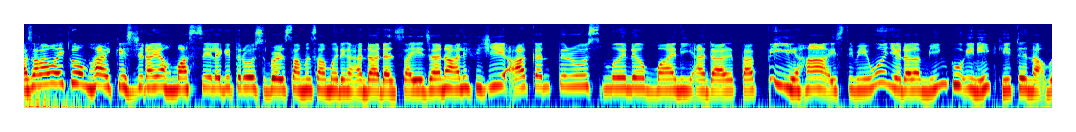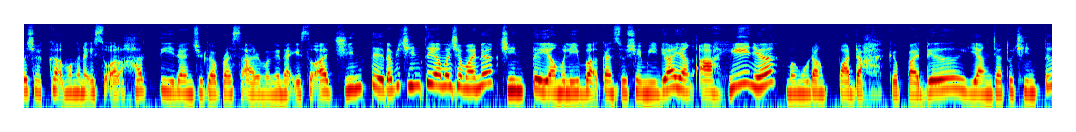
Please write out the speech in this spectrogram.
Assalamualaikum. Hai, kes jenayah masih lagi terus bersama-sama dengan anda dan saya Jana Ali Fiji akan terus menemani anda. Tapi ha istimewanya dalam minggu ini kita nak bercakap mengenai soal hati dan juga perasaan mengenai soal cinta. Tapi cinta yang macam mana? Cinta yang melibatkan sosial media yang akhirnya mengundang padah kepada yang jatuh cinta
